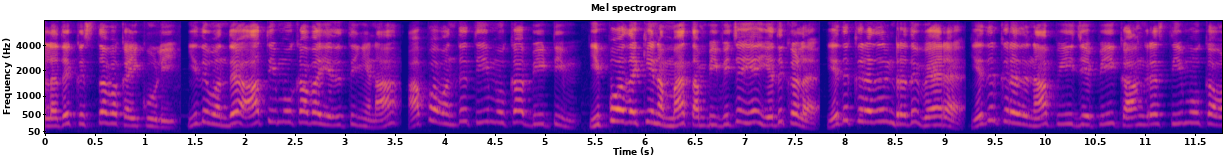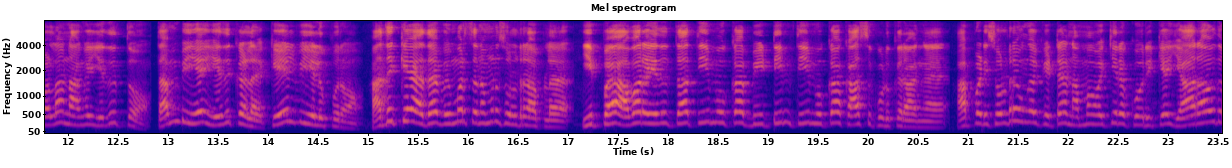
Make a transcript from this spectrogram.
அல்லது கிறிஸ்தவ கைக்கூலி இது வந்து அதிமுகவை எதிர்த்தீங்கன்னா அப்ப வந்து திமுக பி டீம் இப்போதைக்கு நம்ம தம்பி விஜயை எதுக்கல? எதுக்குறதுன்றது வேற. எதிர்க்கிறதுனா பிஜேபி காங்கிரஸ் திமுகவெல்லாம் நாங்க எதிர்த்தோம். தம்பியை எதுக்கல? கேள்வி எழுப்புறோம். அதுக்கே அத விமர்சனம்னு சொல்றாப்ல. இப்ப அவரை எதிர்த்தா திமுக பி டீம் திமுக காசு கொடுக்கறாங்க. அப்படி சொல்றவங்க கிட்ட நம்ம வைக்கிற கோரிக்கை யாராவது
